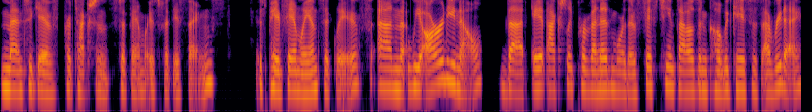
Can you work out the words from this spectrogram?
meant to give protections to families for these things. Is paid family and sick leave. And we already know that it actually prevented more than 15,000 COVID cases every day.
